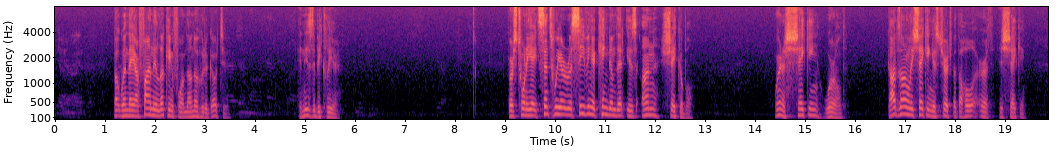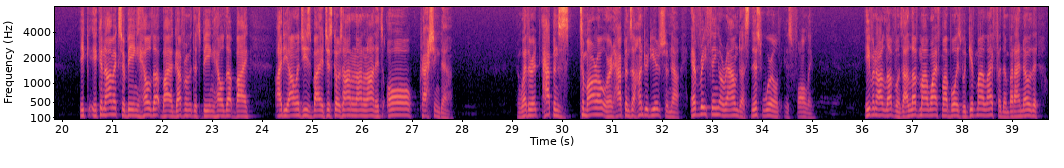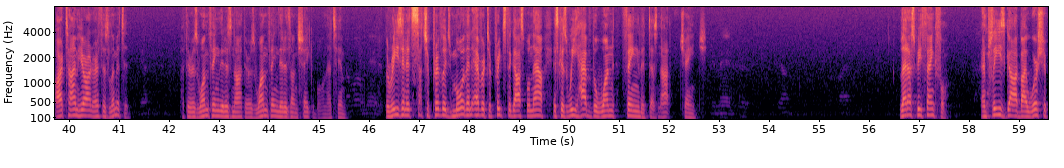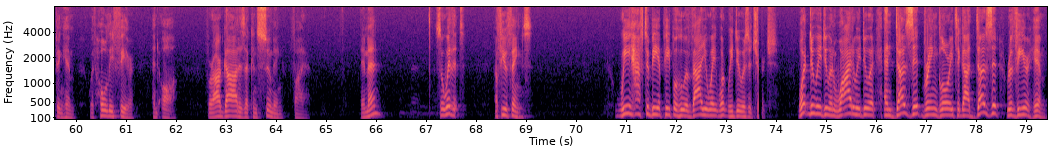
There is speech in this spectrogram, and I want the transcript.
But when they are finally looking for Him, they'll know who to go to. It needs to be clear. Verse 28 Since we are receiving a kingdom that is unshakable, we're in a shaking world. God's not only shaking his church, but the whole earth is shaking. E- economics are being held up by a government that's being held up by ideologies, by it just goes on and on and on. It's all crashing down. And whether it happens tomorrow or it happens 100 years from now, everything around us, this world is falling. Even our loved ones. I love my wife, my boys, would give my life for them, but I know that our time here on earth is limited. But there is one thing that is not. There is one thing that is unshakable, and that's Him. The reason it's such a privilege more than ever to preach the gospel now is because we have the one thing that does not change. Let us be thankful and please God by worshiping Him with holy fear and awe, for our God is a consuming fire. Amen? So, with it, a few things we have to be a people who evaluate what we do as a church. What do we do and why do we do it? And does it bring glory to God? Does it revere Him?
